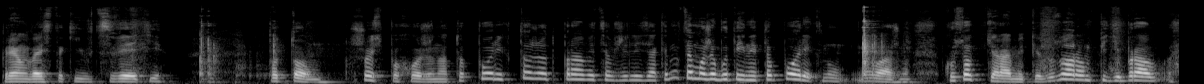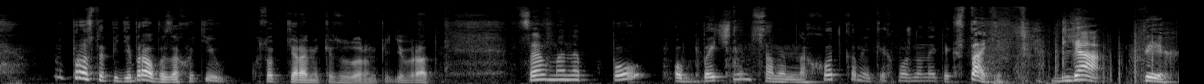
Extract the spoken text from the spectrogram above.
Прям весь такий в цвіті. Потім щось похоже на топорик, теж відправиться в железяки. Ну, це може бути і не топорик, ну, неважно. Кусок кераміки з узором підібрав. Ну, просто підібрав, бо захотів кусок кераміки з узором підібрати. Це в мене по обичним самим находкам, яких можна знайти. Кстати, для тих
